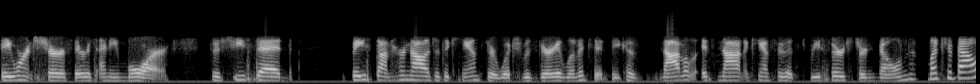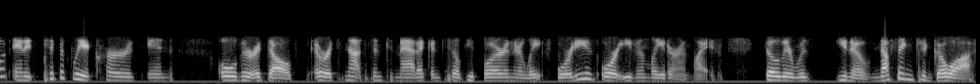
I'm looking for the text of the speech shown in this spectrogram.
they weren't sure if there was any more. So she said, based on her knowledge of the cancer, which was very limited because not a, it's not a cancer that's researched or known much about, and it typically occurs in older adults, or it's not symptomatic until people are in their late 40s or even later in life. So there was, you know, nothing to go off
